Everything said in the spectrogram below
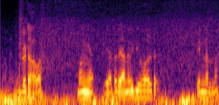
මම දැන් උඩට ආවා. මං ය- යටට යන විදිහ වලට පෙන්වන්න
